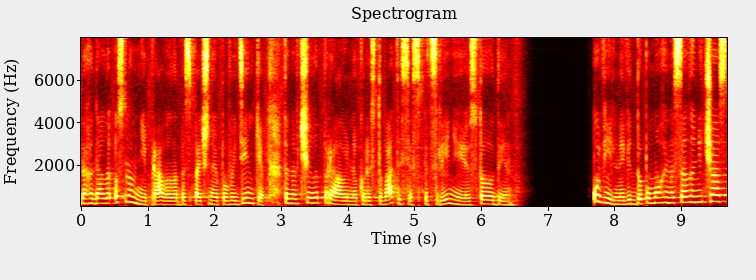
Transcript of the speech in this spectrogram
Нагадали основні правила безпечної поведінки та навчили правильно користуватися спецлінією 101. У вільний від допомоги населенню час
